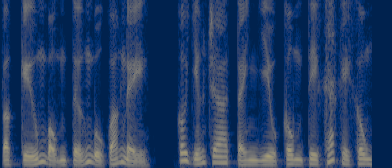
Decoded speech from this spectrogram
và kiểu mộng tưởng mù quáng này có diễn ra tại nhiều công ty khác hay không?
